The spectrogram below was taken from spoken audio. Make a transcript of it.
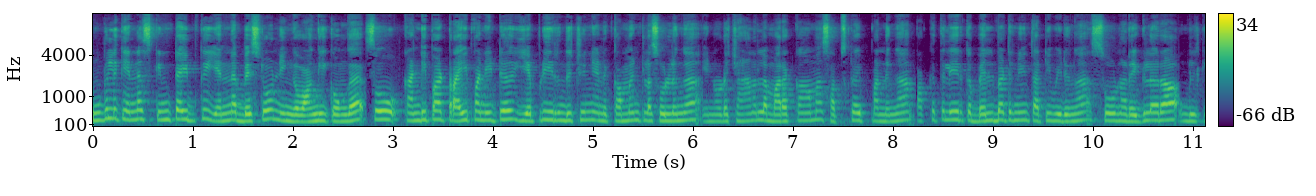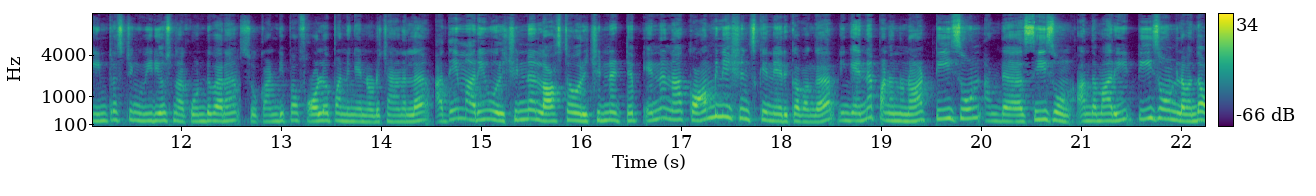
உங்களுக்கு என்ன ஸ்கின் டைப் டைப்க்கு என்ன பெஸ்ட்டோ நீங்கள் வாங்கிக்கோங்க. ஸோ கண்டிப்பாக ட்ரை பண்ணிவிட்டு எப்படி இருந்துச்சுன்னு எனக்கு கமெண்ட்டில் சொல்லுங்கள் என்னோட சேனலை மறக்காமல் சப்ஸ்கிரைப் பண்ணுங்க. பக்கத்துலேயே இருக்க பெல் பட்டனையும் தட்டி விடுங்க. ஸோ நான் ரெகுலராக உங்களுக்கு இன்ட்ரெஸ்டிங் வீடியோஸ் நான் கொண்டு வரேன். ஸோ கண்டிப்பாக ஃபாலோ பண்ணுங்க என்னோட சேனலை அதே மாதிரி ஒரு சின்ன லாஸ்ட்டாக ஒரு சின்ன டிப் என்னன்னா காம்பினேஷன் ஸ்கின் இருக்கவங்க நீங்கள் என்ன பண்ணணும்னா T zone and C zone அந்த மாதிரி டீ சோனில் வந்து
